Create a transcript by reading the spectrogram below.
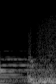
Oh.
